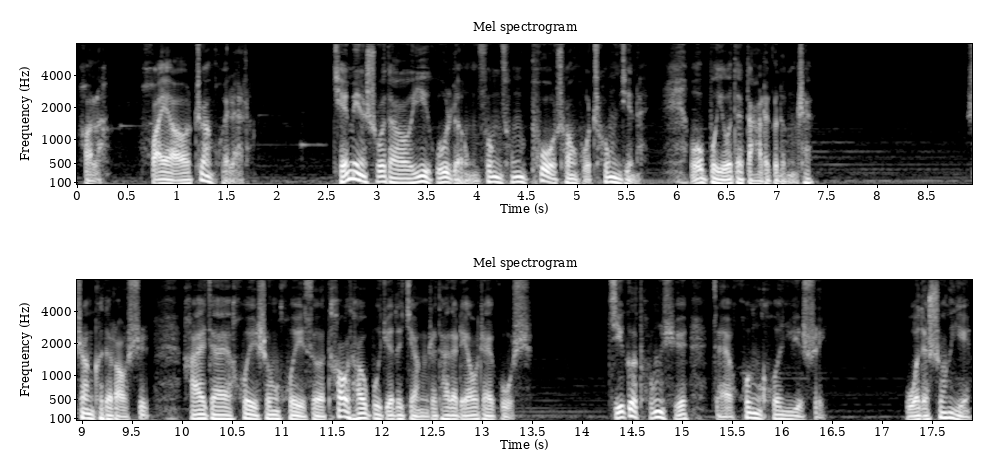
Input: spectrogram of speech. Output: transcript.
好了，话要转回来了。前面说到一股冷风从破窗户冲进来，我不由得打了个冷战。上课的老师还在绘声绘色、滔滔不绝地讲着他的《聊斋》故事。几个同学在昏昏欲睡，我的双眼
